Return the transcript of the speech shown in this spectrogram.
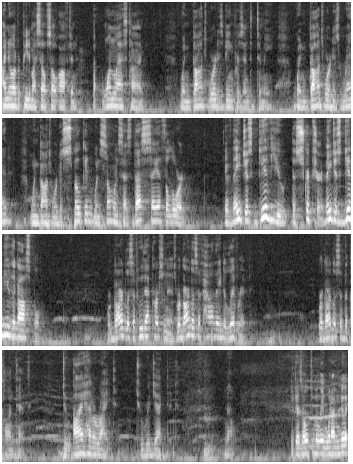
I know I've repeated myself so often, but one last time. When God's word is being presented to me, when God's word is read, when God's word is spoken, when someone says, Thus saith the Lord, if they just give you the scripture, if they just give you the gospel, regardless of who that person is, regardless of how they deliver it, regardless of the content, do I have a right to reject it? Because ultimately what I'm doing,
